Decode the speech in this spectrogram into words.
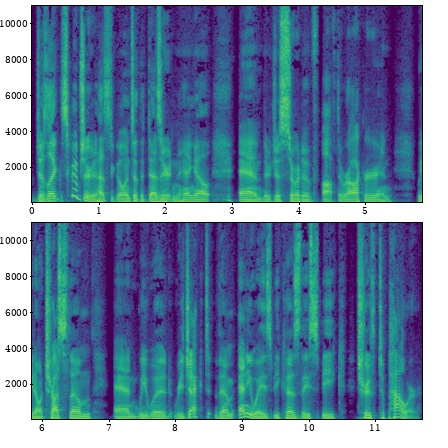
just like scripture it has to go into the desert and hang out and they're just sort of off the rocker and we don't trust them and we would reject them anyways because they speak truth to power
